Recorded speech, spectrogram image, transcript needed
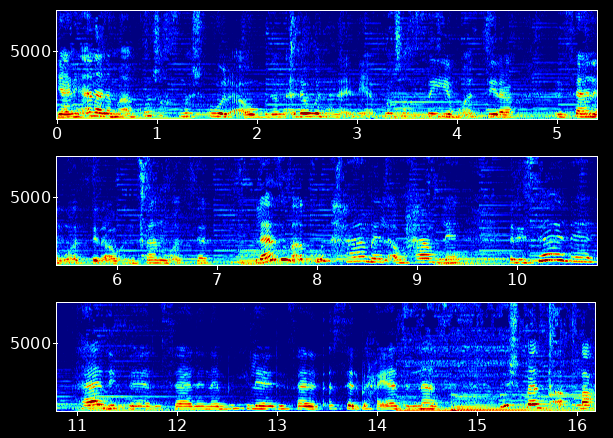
يعني أنا لما أكون شخص مشهور أو لما أدور على إني أكون شخصية مؤثرة إنسانة مؤثرة أو إنسان مؤثر لازم أكون حامل أو حاملة رسالة هادفة رسالة نبيلة رسالة تأثر بحياة الناس. مش بس أطلع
